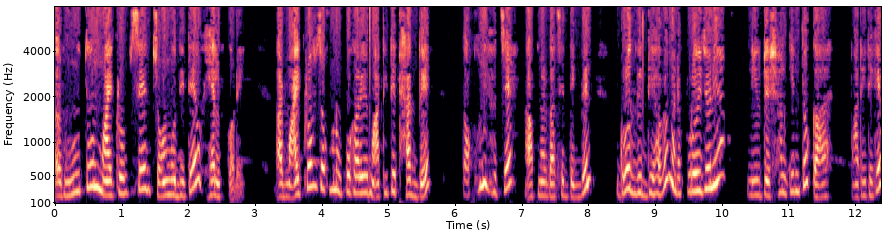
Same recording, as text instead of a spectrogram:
নতুন মাইক্রোবস এর জন্ম দিতেও হেল্প করে। আর মাইক্রোবস যখন উপকারী মাটিতে থাকবে, তখনই হচ্ছে আপনার গাছের দেখবেন গ্রোথ বৃদ্ধি হবে মানে প্রয়োজনীয় নিউট্রিশন কিন্তু গা- মাটি থেকে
